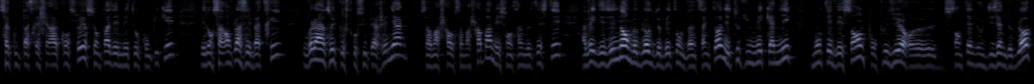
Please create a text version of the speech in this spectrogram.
ça coûte pas très cher à construire, ce ne sont pas des métaux compliqués, et donc ça remplace les batteries. Voilà un truc que je trouve super génial, ça marchera ou ça marchera pas, mais ils sont en train de le tester, avec des énormes blocs de béton de 25 tonnes et toute une mécanique montée-descente pour plusieurs euh, centaines ou dizaines de blocs.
